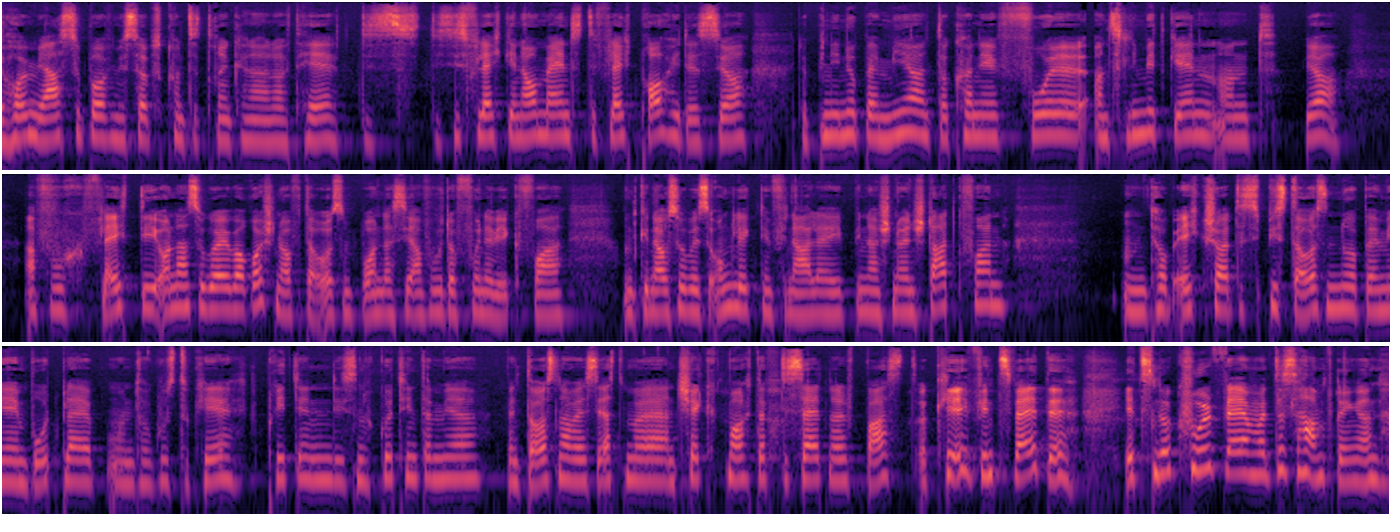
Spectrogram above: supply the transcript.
da habe ich mich auch super auf mich selbst konzentrieren können und gedacht, hey, das, das ist vielleicht genau meins, vielleicht brauche ich das, ja. Da bin ich nur bei mir und da kann ich voll ans Limit gehen und ja, einfach vielleicht die anderen sogar überraschen auf der Außenbahn, dass ich einfach da vorne wegfahre. Und genau so habe ich es angelegt im Finale. Ich bin einen schnellen Start gefahren und habe echt geschaut, dass ich bis 1000 nur bei mir im Boot bleibe und habe gewusst, okay, Britin, die ist noch gut hinter mir. Wenn 1000 habe ich das erste Mal einen Check gemacht auf die Seite und passt, okay, ich bin Zweite. Jetzt nur cool bleiben und das heimbringen.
